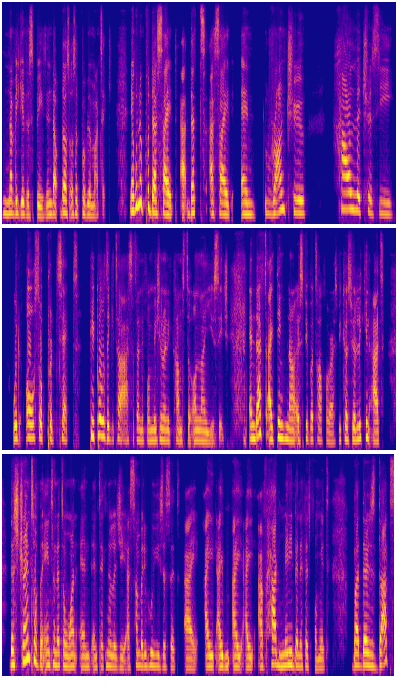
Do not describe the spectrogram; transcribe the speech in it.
navigate the space. And that, also problematic. Now I'm going to put that aside, uh, that aside and run through how literacy would also protect people's digital assets and information when it comes to online usage. And that's, I think now is pivotal for us because we're looking at the strength of the internet on one end and technology as somebody who uses it, I, I, I, I, I've had many benefits from it, but there's that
